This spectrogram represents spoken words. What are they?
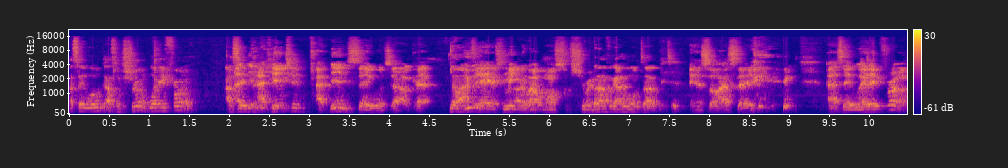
I said, well, we got some shrimp. Where they from? I said, I did- kitchen. I didn't say what y'all got. No, I you said, asked me, do all I want some shrimp? but I forgot who I'm talking to. And so I say, I say, where they from?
